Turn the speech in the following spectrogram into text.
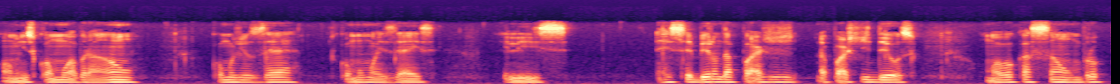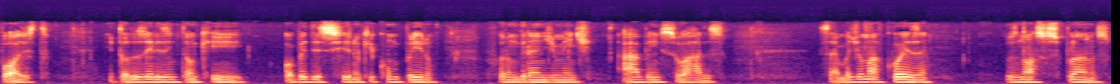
homens como Abraão, como José, como Moisés, eles receberam da parte, da parte de Deus uma vocação, um propósito. E todos eles então que obedeceram, que cumpriram, foram grandemente abençoados. Saiba de uma coisa: os nossos planos,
